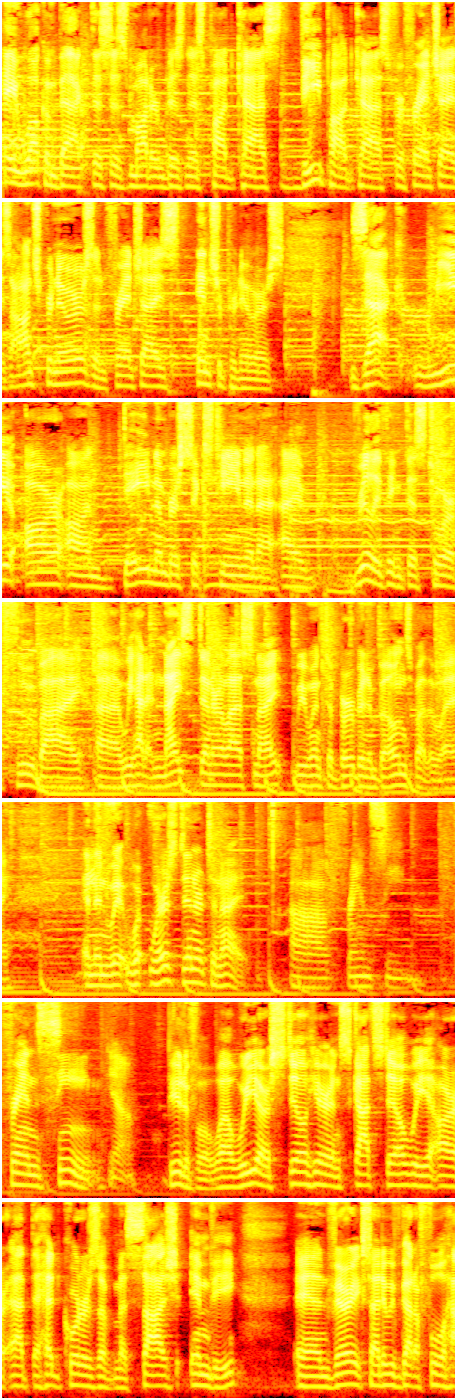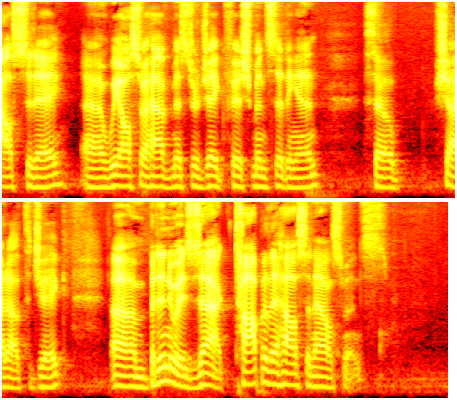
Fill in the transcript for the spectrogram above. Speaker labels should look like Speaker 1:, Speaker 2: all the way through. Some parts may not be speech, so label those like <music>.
Speaker 1: Hey, welcome back. This is Modern Business Podcast, the podcast for franchise entrepreneurs and franchise entrepreneurs. Zach, we are on day number 16, and I, I really think this tour flew by. Uh, we had a nice dinner last night. We went to Bourbon and Bones, by the way. And then we, where's dinner tonight?
Speaker 2: Uh, Francine.
Speaker 1: Francine.
Speaker 2: Yeah.
Speaker 1: Beautiful. Well, we are still here in Scottsdale. We are at the headquarters of Massage Envy and very excited. We've got a full house today. Uh, we also have Mr. Jake Fishman sitting in. So shout out to Jake. Um, but anyway, Zach, top of the house announcements.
